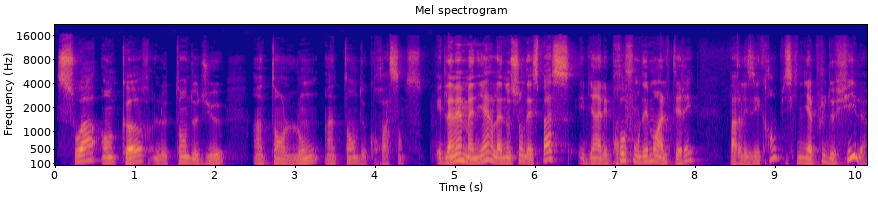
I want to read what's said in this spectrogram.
soit encore le temps de Dieu, un temps long, un temps de croissance. Et de la même manière, la notion d'espace, eh bien, elle est profondément altérée par les écrans puisqu'il n'y a plus de fil,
